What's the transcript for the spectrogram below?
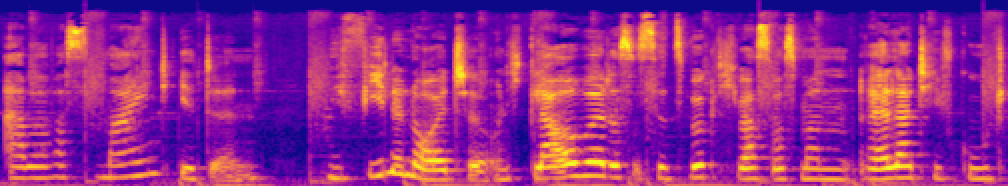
aber was meint ihr denn? Wie viele Leute, und ich glaube, das ist jetzt wirklich was, was man relativ gut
